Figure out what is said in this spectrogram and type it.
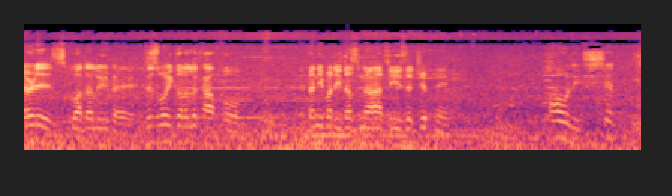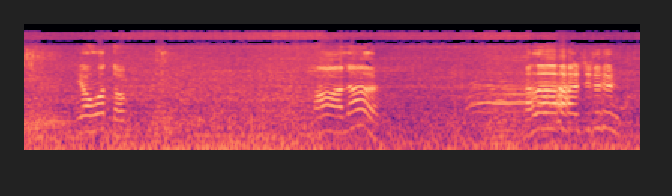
There it is, Guadalupe. This is what you gotta look out for if anybody doesn't know how to use a jeepney. Holy shit. Yo, what the? Oh, no. Hello, how'd you do?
